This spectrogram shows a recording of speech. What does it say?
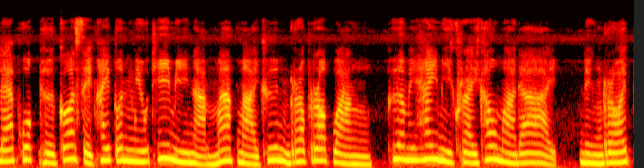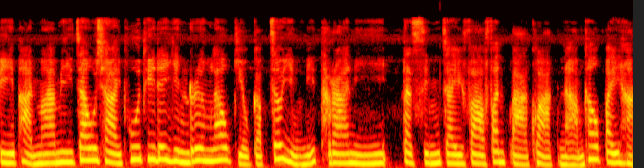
และพวกเธอก็เสกให้ต้นงิ้วที่มีหนามมากมายขึ้นรอบๆวัง เพื่อไม่ให้มีใครเข้ามาได้หนึ่งร้อยปีผ่านมามีเจ้าชายผู้ที่ได้ยินเรื่องเล่าเกี่ยวกับเจ้าหญิงนิทรานี้ ตัดสินใจฝ่าฟันป่าขวากหนามเข้าไปหา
